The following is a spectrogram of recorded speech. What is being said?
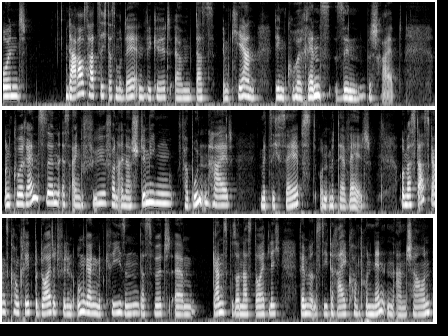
Und daraus hat sich das Modell entwickelt, ähm, das im Kern den Kohärenzsinn beschreibt. Und Kohärenzsinn ist ein Gefühl von einer stimmigen Verbundenheit mit sich selbst und mit der Welt. Und was das ganz konkret bedeutet für den Umgang mit Krisen, das wird ähm, ganz besonders deutlich, wenn wir uns die drei Komponenten anschauen,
